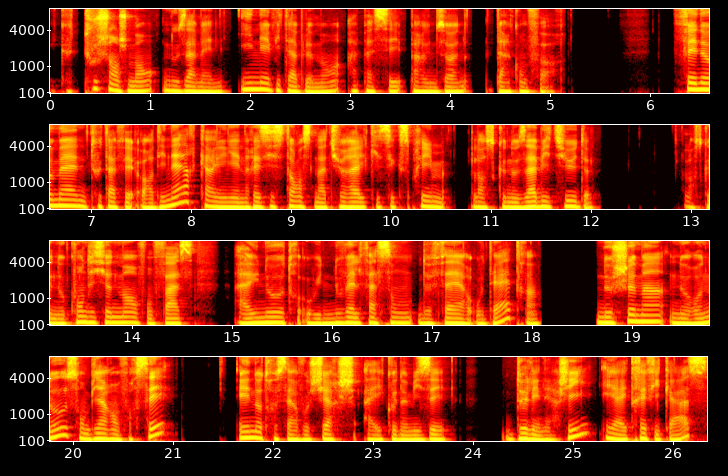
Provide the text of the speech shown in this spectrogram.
et que tout changement nous amène inévitablement à passer par une zone d'inconfort. Phénomène tout à fait ordinaire car il y a une résistance naturelle qui s'exprime lorsque nos habitudes, lorsque nos conditionnements font face à une autre ou une nouvelle façon de faire ou d'être, nos chemins neuronaux sont bien renforcés et notre cerveau cherche à économiser de l'énergie et à être efficace,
